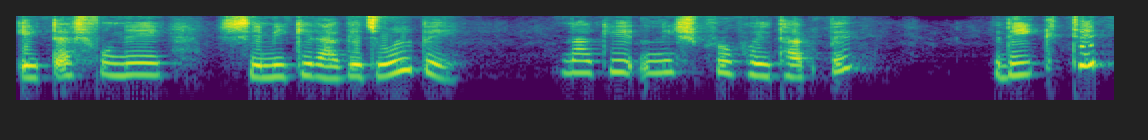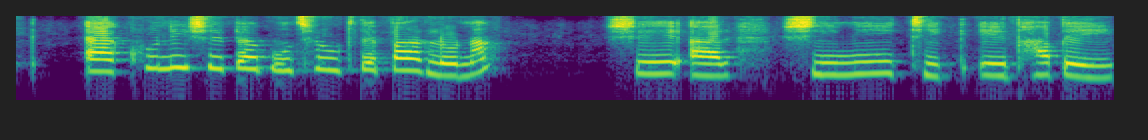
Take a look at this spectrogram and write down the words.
এটা শুনে সিমিকের আগে জ্বলবে নাকি নিষ্প্রভই থাকবে? রিক ঠিক এখনই সেটা বুঝে উঠতে পারল না। সে আর সিমি ঠিক এভাবেই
